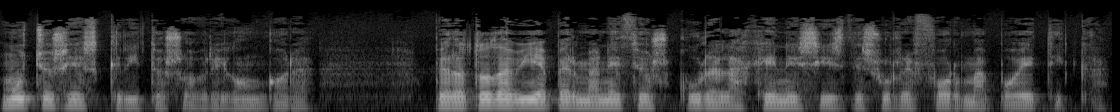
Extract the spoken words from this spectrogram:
Mucho se ha escrito sobre Góngora, pero todavía permanece oscura la génesis de su reforma poética.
